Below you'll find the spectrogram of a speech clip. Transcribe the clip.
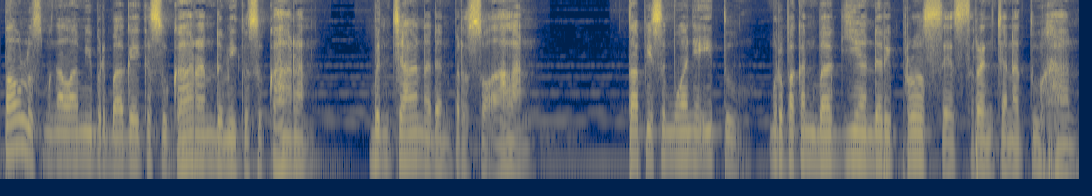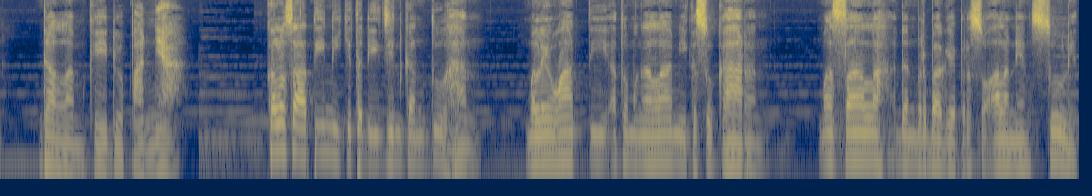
Paulus mengalami berbagai kesukaran demi kesukaran, bencana dan persoalan. Tapi semuanya itu merupakan bagian dari proses rencana Tuhan dalam kehidupannya. Kalau saat ini kita diizinkan Tuhan melewati atau mengalami kesukaran, masalah, dan berbagai persoalan yang sulit,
